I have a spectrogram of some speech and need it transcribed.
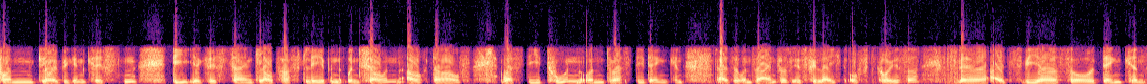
von gläubigen Christen, die ihr Christsein glaubhaft leben und schauen auch darauf, was die tun und was die denken. Also unser Einfluss ist vielleicht oft größer, äh, als wir so denken.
